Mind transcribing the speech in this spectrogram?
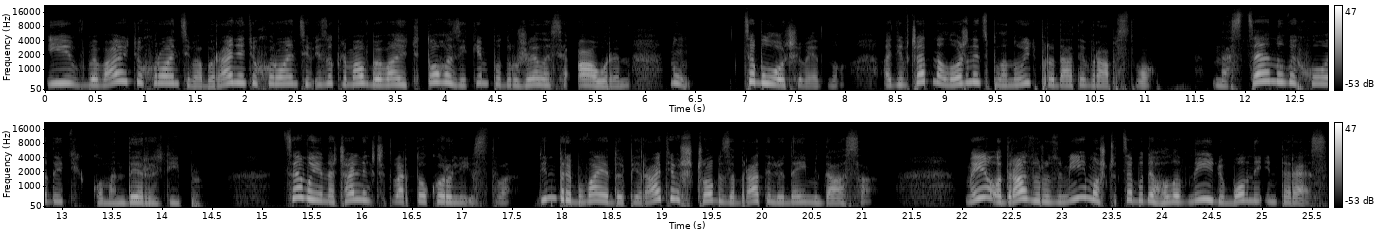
і вбивають охоронців або ранять охоронців, і, зокрема, вбивають того, з яким подружилася Аурен. Ну, це було очевидно. А дівчат-наложниць планують продати в рабство. На сцену виходить командир Ріп. Це воєначальник Четвертого королівства. Він прибуває до піратів, щоб забрати людей Мідаса. Ми одразу розуміємо, що це буде головний любовний інтерес,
